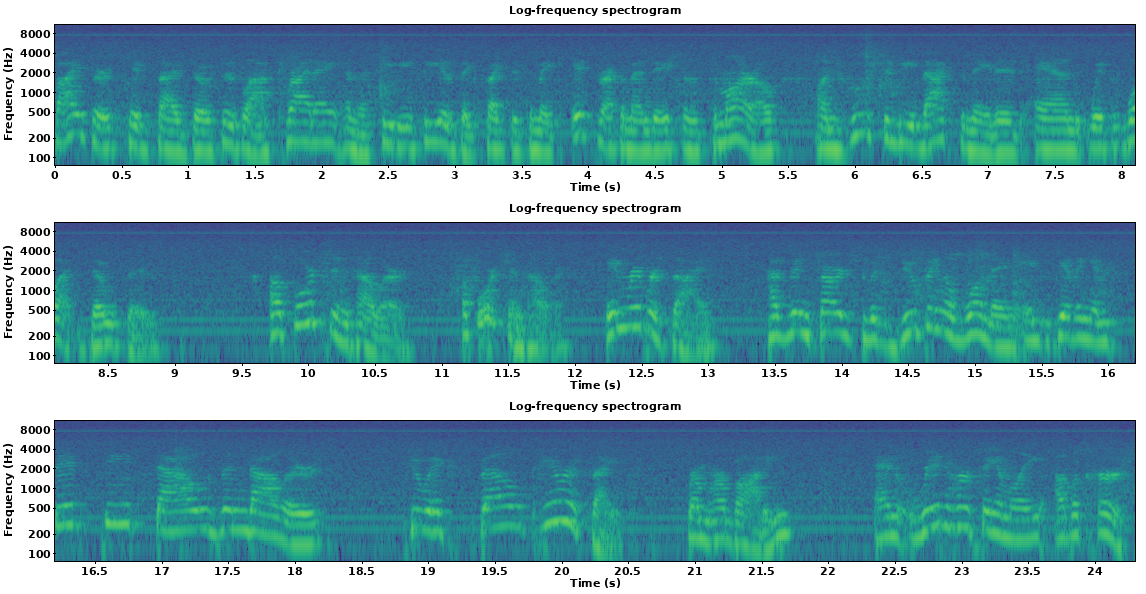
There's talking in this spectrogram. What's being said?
Pfizer's kid-sized doses last Friday, and the CDC is expected to make its recommendations tomorrow on who should be vaccinated and with what doses. A fortune teller, a fortune teller in Riverside has been charged with duping a woman into giving him $50,000 to expel parasites from her body and rid her family of a curse.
